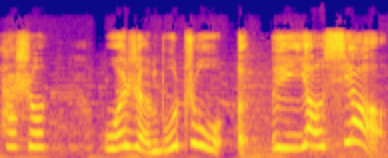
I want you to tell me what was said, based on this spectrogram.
他说。我忍不住呃要笑。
